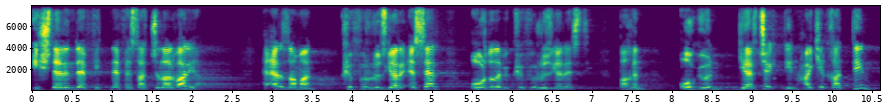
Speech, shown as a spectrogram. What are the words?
işlerinde fitne fesatçılar var ya her zaman küfür rüzgarı eser orada da bir küfür rüzgarı esti. Bakın o gün gerçek din, hakikat din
